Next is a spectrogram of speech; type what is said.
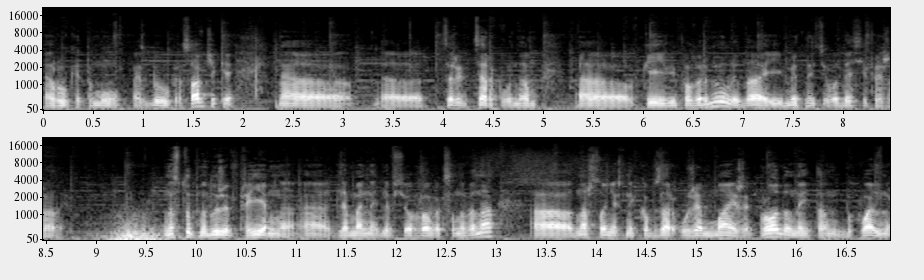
руки. Тому СБУ красавчики. Е, е, цер- Церкву нам е, в Києві повернули, да, і митницю в Одесі прижали. Наступна дуже приємна для мене і для всього Гровекса новина. Наш соняшник Кобзар уже майже проданий. Там буквально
